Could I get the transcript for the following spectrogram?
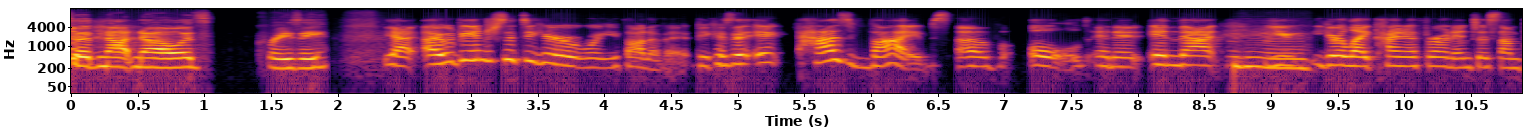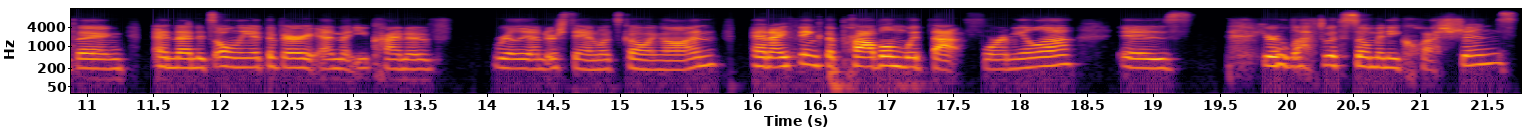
to not know is crazy. yeah, I would be interested to hear what you thought of it because it, it has vibes of old and it in that you Mhm. you're like kind of thrown into something and then it's only at the very end that you kind of really understand what's going on and i think the problem with that formula is you're left with so many questions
